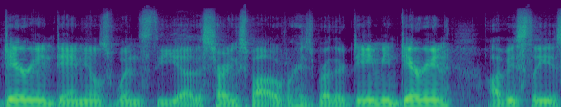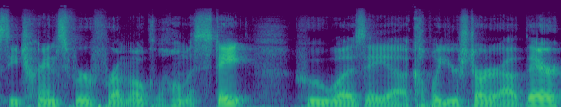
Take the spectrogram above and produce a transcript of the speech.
Darrion Daniels wins the uh, the starting spot over his brother Damion. Darrion obviously is the transfer from Oklahoma State, who was a, a couple year starter out there.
